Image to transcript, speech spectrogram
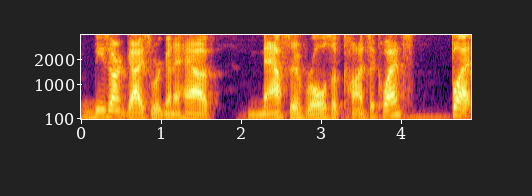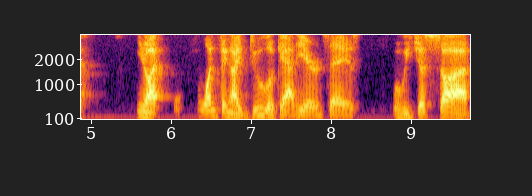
these aren't guys who are going to have massive roles of consequence. But, you know, I, one thing I do look at here and say is, well, we just saw,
